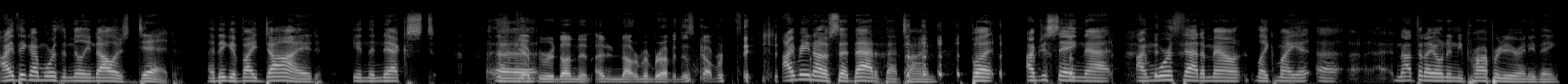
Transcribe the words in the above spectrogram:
I think I'm worth a million dollars dead. I think if I died in the next. this uh, can't be redundant. I do not remember having this conversation. I may not have said that at that time, but I'm just saying that I'm worth that amount. Like my, uh, uh, not that I own any property or anything,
